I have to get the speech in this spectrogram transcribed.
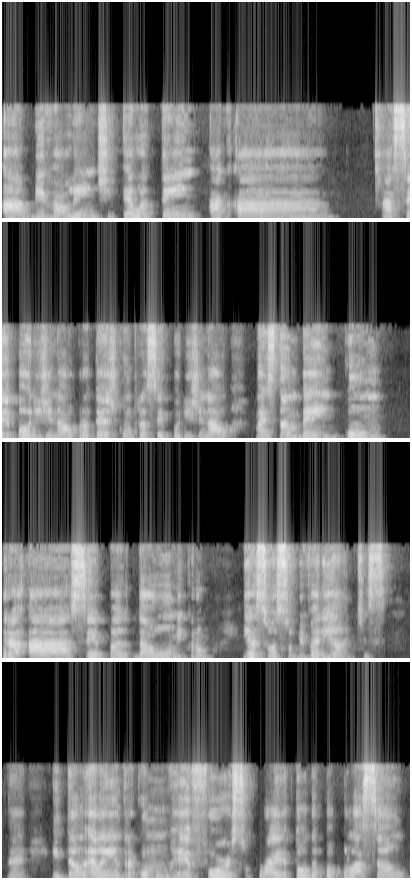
A bivalente, ela tem a, a, a cepa original, protege contra a cepa original, mas também contra a cepa da Omicron e as suas subvariantes. Né? Então, ela entra como um reforço para toda a população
